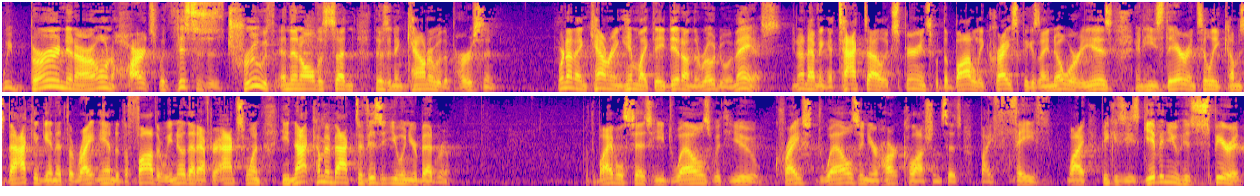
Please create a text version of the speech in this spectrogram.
We burned in our own hearts with this is truth. And then all of a sudden, there's an encounter with a person. We're not encountering him like they did on the road to Emmaus. You're not having a tactile experience with the bodily Christ because I know where he is and he's there until he comes back again at the right hand of the Father. We know that after Acts 1. He's not coming back to visit you in your bedroom. But the Bible says he dwells with you. Christ dwells in your heart, Colossians says, by faith. Why? Because he's given you his spirit,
